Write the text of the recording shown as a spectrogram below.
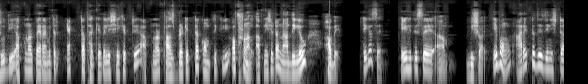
যদি আপনার প্যারামিটার একটা থাকে, তাহলে সেক্ষেত্রে আপনার ফার্স্ট ব্র্যাকেটটা কমপ্লিটলি অপশনাল আপনি সেটা না দিলেও হবে, ঠিক আছে? এই হইতেছে বিষয়। এবং আরেকটা যে জিনিসটা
